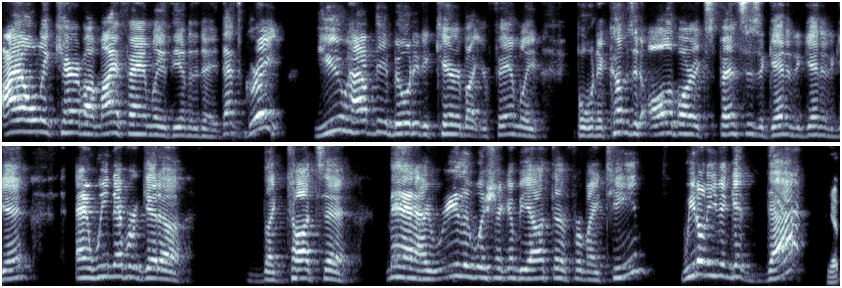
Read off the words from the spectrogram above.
I only care about my family at the end of the day. That's great. You have the ability to care about your family, but when it comes to all of our expenses again and again and again, and we never get a like Todd said, man, I really wish I can be out there for my team. We don't even get that. Yep.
